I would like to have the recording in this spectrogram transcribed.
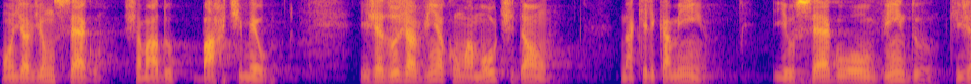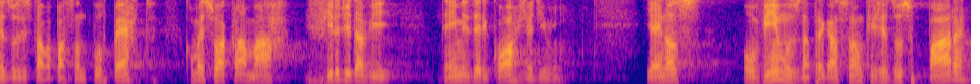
onde havia um cego chamado Bartimeu. E Jesus já vinha com uma multidão naquele caminho, e o cego, ouvindo que Jesus estava passando por perto, começou a clamar: Filho de Davi, tem misericórdia de mim. E aí nós ouvimos na pregação que Jesus para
